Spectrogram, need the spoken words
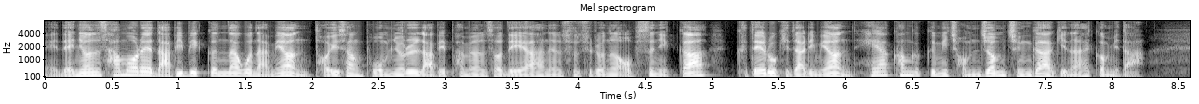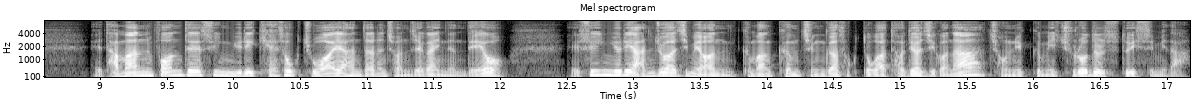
예, 내년 3월에 납입이 끝나고 나면 더 이상 보험료를 납입하면서 내야 하는 수수료는 없으니까 그대로 기다리면 해약 환급금이 점점 증가하기는 할 겁니다. 다만 펀드의 수익률이 계속 좋아야 한다는 전제가 있는데요. 수익률이 안 좋아지면 그만큼 증가 속도가 더뎌지거나 적립금이 줄어들 수도 있습니다.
